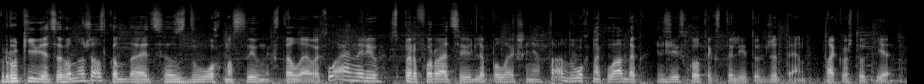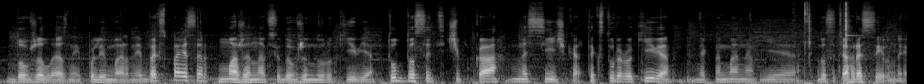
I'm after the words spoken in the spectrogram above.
Руків'я цього ножа складається з двох масивних сталевих лайнерів з перфорацією для полегшення та двох накладок зі склотекстиліту G10. Також тут є довжелезний полімерний бекспейсер, майже на всю довжину руків'я. Тут досить чіпка насічка. Текстура руків'я, як на мене, є досить агресивною.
